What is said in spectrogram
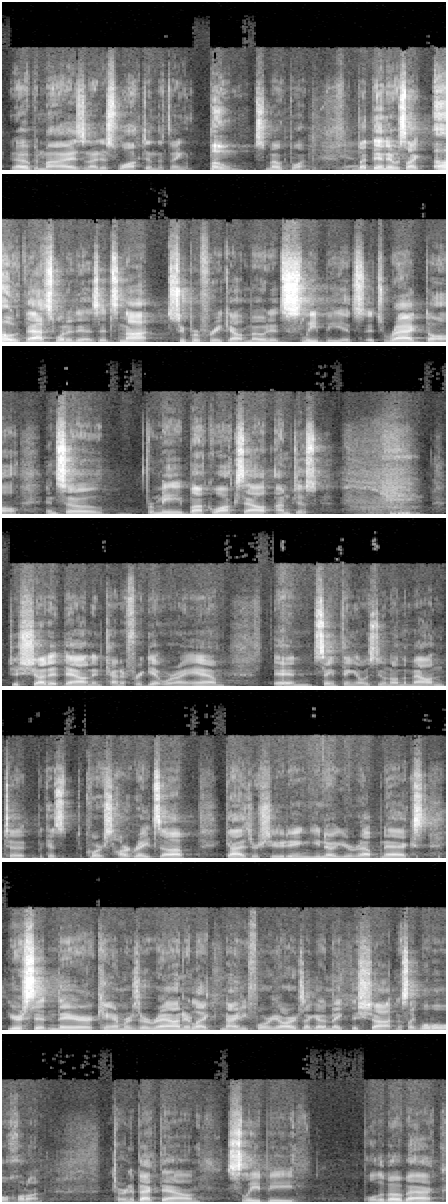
And I opened my eyes and I just walked in the thing, boom, smoked one. But then it was like, oh, that's what it is. It's not super freak out mode. It's sleepy. It's it's ragdoll. And so for me, Buck walks out. I'm just just shut it down and kind of forget where I am. And same thing I was doing on the mountain to because of course heart rate's up, guys are shooting, you know you're up next, you're sitting there, cameras are around, you're like 94 yards, I got to make this shot, and it's like whoa whoa whoa hold on, turn it back down, sleepy, pull the bow back,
